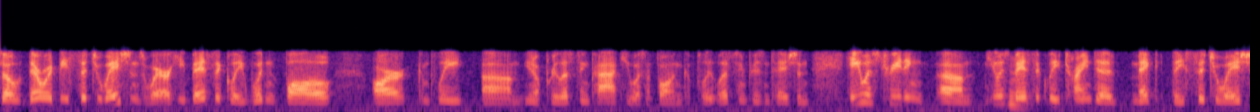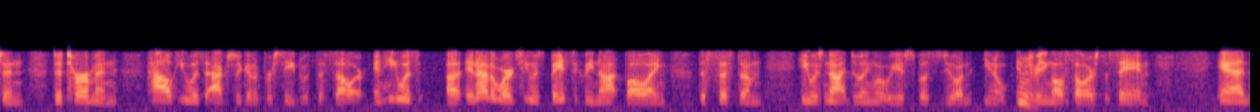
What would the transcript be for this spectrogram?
So there would be situations where he basically wouldn't follow our complete um, you know pre-listing pack. He wasn't following complete listing presentation. He was treating um, he was hmm. basically trying to make the situation determine how he was actually going to proceed with the seller. And he was uh, in other words, he was basically not following the system. He was not doing what we were supposed to do on you know in hmm. treating all sellers the same. And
